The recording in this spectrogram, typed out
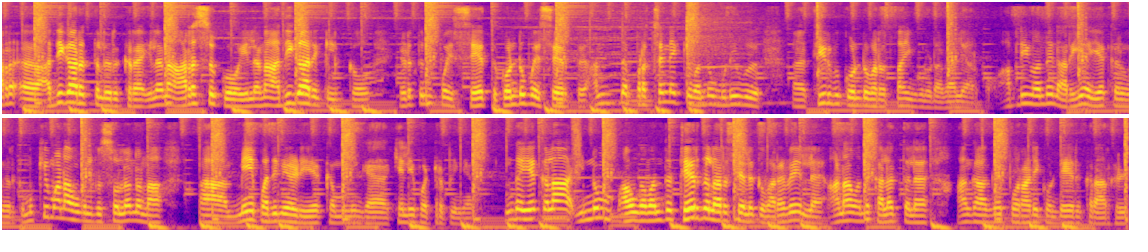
அர அதிகாரத்தில் இருக்கிற இல்லைன்னா அரசுக்கோ இல்லைன்னா அதிகாரிகளுக்கோ எடுத்துன்னு போய் சேர்த்து கொண்டு போய் சேர்த்து அந்த பிரச்சனைக்கு வந்து முடிவு தீர்வு கொண்டு வரது தான் இவங்களோட வேலையாக இருக்கும். அப்படி வந்து நிறைய இயக்கங்கள் இருக்குது முக்கியமான அவங்களுக்கு சொல்லணும்னா மே பதினேழு இயக்கம் நீங்கள் கேள்விப்பட்டிருப்பீங்க. இந்த இயக்கம்லாம் இன்னும் அவங்க வந்து தேர்தல் அரசியலுக்கு வரவே இல்லை. ஆனால் வந்து களத்தில் ஆங்காங்கே போராடி கொண்டே இருக்கிறார்கள்.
